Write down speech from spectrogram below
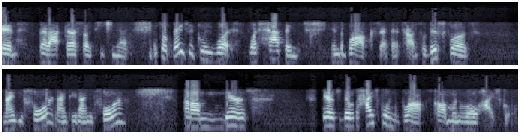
and that I that I started teaching at. And so basically what what happened in the Bronx at that time. So this was 94, 1994. Um, there's there's there was a high school in the Bronx called Monroe High School,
